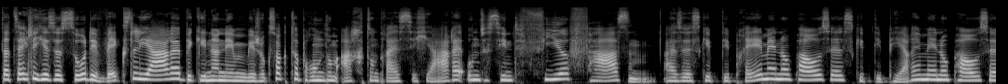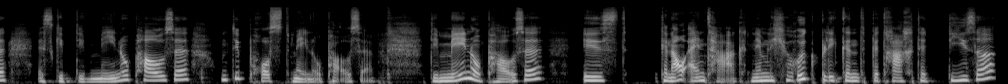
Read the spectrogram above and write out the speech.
Tatsächlich ist es so, die Wechseljahre beginnen eben, wie ich schon gesagt habe, rund um 38 Jahre und es sind vier Phasen. Also es gibt die Prämenopause, es gibt die Perimenopause, es gibt die Menopause und die Postmenopause. Die Menopause ist genau ein Tag, nämlich rückblickend betrachtet dieser,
